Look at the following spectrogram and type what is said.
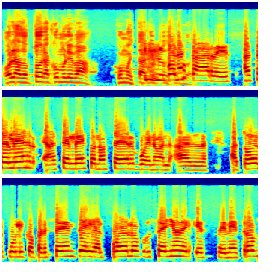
Hola, doctora, ¿cómo le va? ¿Cómo está? Buenas tardes. Hacerles, hacerles conocer, bueno, al, a todo el público presente y al pueblo cruceño de que Cenetrop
